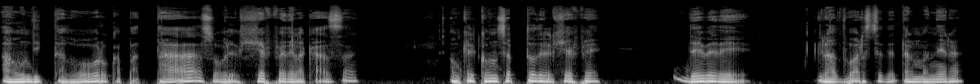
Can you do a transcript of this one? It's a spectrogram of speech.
a un dictador o capataz o el jefe de la casa, aunque el concepto del jefe debe de graduarse de tal manera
